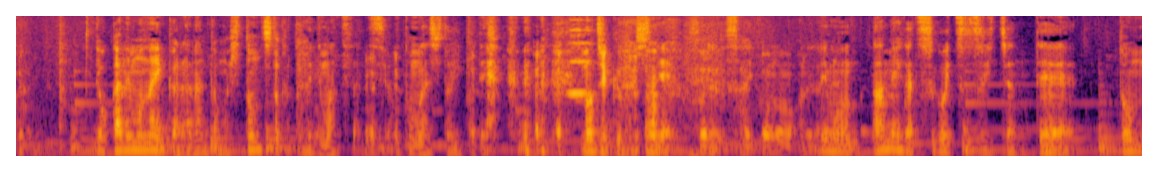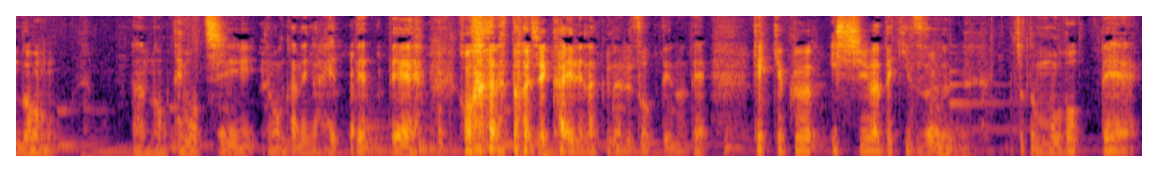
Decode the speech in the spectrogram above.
でお金もないからなんかもう人んちとか泊めてもらってたんですよ。友達と行って 野宿もして。それ最高のあれだね。でも雨がすごい続いちゃってどんどんあの手持ちのお金が減ってってこうなるとマジで帰れなくなるぞっていうので結局一周はできず、ちょっと戻って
